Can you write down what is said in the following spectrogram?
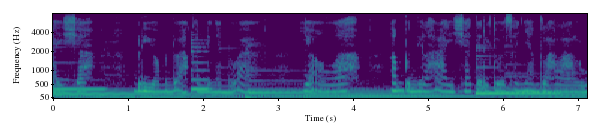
Aisyah, beliau mendoakan dengan doa, "Ya Allah, ampunilah Aisyah dari dosanya yang telah lalu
